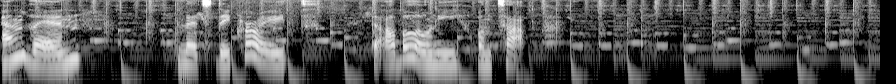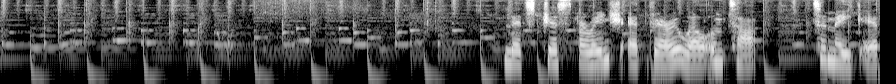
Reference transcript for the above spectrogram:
And then, let's decorate the abalone on top. Let's just arrange it very well on top to make it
